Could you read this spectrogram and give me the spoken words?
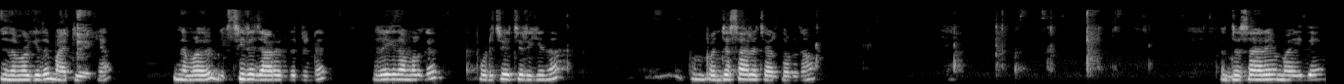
നമ്മൾക്കിത് മാറ്റി വയ്ക്കാം നമ്മൾ മിക്സിയുടെ ജാർ എടുത്തിട്ടുണ്ട്. ഇതിലേക്ക് നമ്മൾക്ക് പൊടിച്ചു വെച്ചിരിക്കുന്ന പഞ്ചസാര ചേർത്ത് കൊടുക്കാം. പഞ്ചസാരയും മൈദയും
